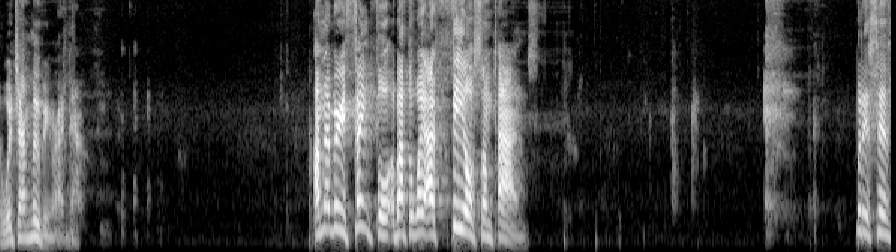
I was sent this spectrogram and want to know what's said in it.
at which I'm moving right now. I'm not very thankful about the way I feel sometimes. But it says,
